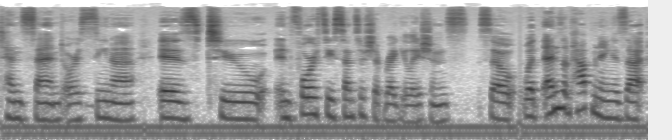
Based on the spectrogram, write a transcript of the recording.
Tencent or Sina is to enforce these censorship regulations. So what ends up happening is that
